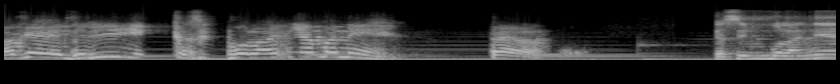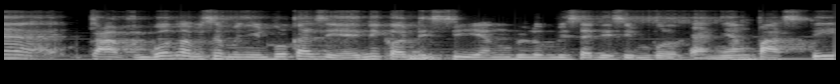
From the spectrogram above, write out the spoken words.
Oke, jadi kesimpulannya apa nih, Pel? Kesimpulannya, gue nggak bisa menyimpulkan sih ya. Ini kondisi yang belum bisa disimpulkan. Yang pasti,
